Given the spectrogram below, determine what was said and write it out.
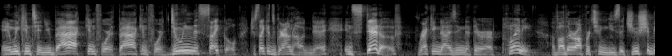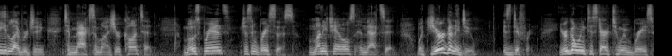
And we continue back and forth, back and forth, doing this cycle, just like it's Groundhog Day, instead of recognizing that there are plenty of other opportunities that you should be leveraging to maximize your content. Most brands just embrace this. Money channels, and that's it. What you're going to do is different. You're going to start to embrace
